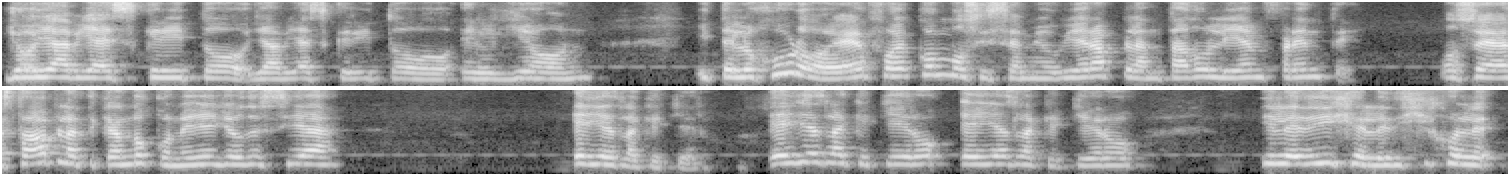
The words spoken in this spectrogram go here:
Yo ya había escrito, ya había escrito el guion, y te lo juro, ¿eh? fue como si se me hubiera plantado Lía enfrente. O sea, estaba platicando con ella y yo decía, ella es la que quiero, ella es la que quiero, ella es la que quiero. Y le dije, le dije, híjole,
